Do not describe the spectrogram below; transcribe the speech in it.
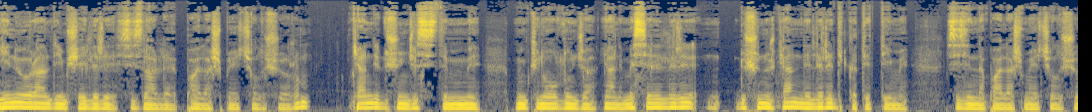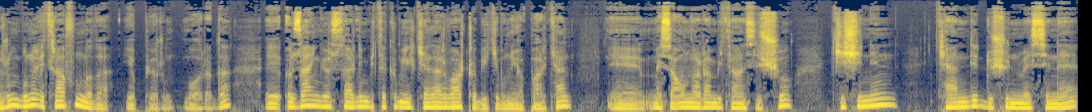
Yeni öğrendiğim şeyleri sizlerle paylaşmaya çalışıyorum. Kendi düşünce sistemimi mümkün olduğunca yani meseleleri düşünürken nelere dikkat ettiğimi sizinle paylaşmaya çalışıyorum. Bunu etrafımla da yapıyorum bu arada. Ee, özen gösterdiğim bir takım ilkeler var tabii ki bunu yaparken. Ee, mesela onlardan bir tanesi şu. Kişinin kendi düşünmesine,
